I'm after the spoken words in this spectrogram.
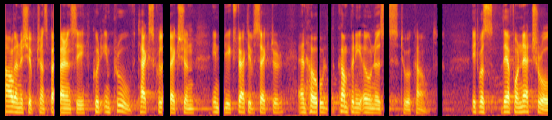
how ownership transparency could improve tax collection in the extractive sector and hold company owners to account. It was therefore natural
